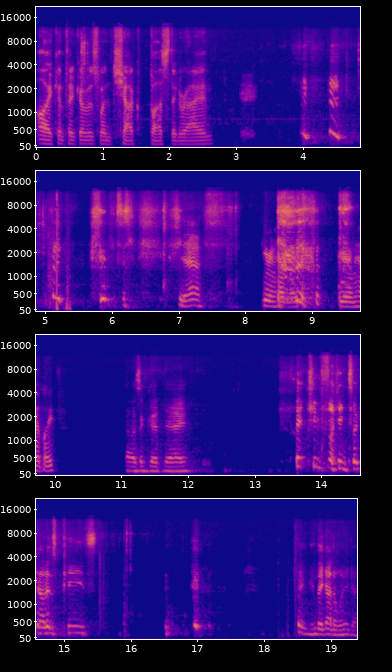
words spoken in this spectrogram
All I can think of is when Chuck busted Ryan. yeah. Deer in headlights. Deer in headlights. That was a good day. Like he fucking took out his piece. they got away, guys.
